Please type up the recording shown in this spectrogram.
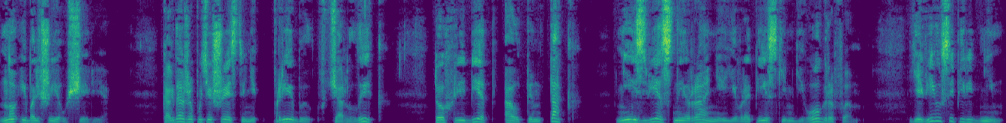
но и большие ущелья. Когда же путешественник прибыл в Чарлык, то хребет Алтентак, неизвестный ранее европейским географам, явился перед ним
